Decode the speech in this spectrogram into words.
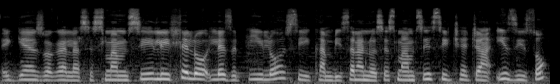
kuyazwakala sesimamsi lihlelo lezempilo sikhambisana nosesimamsi sitshetsha iziso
